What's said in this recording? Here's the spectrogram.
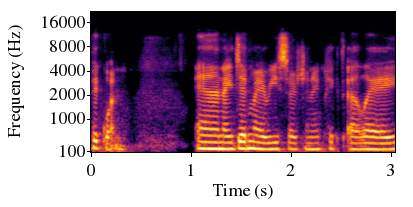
Pick one. And i did my research and i picked la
